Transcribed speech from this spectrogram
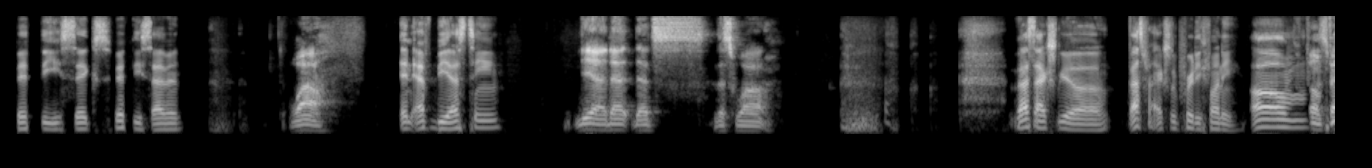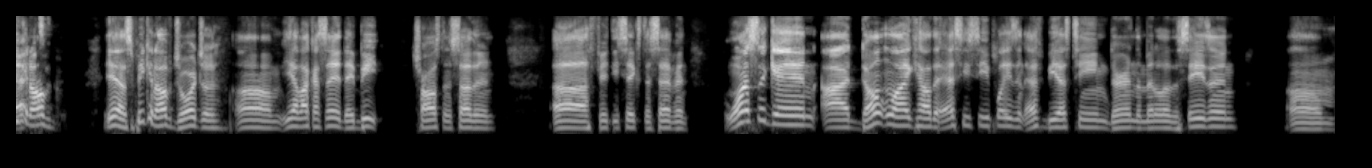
56 57. Wow. An FBS team. Yeah, that that's that's wild. that's actually uh that's actually pretty funny. Um Fun speaking fact. of yeah, speaking of Georgia, um yeah, like I said, they beat Charleston Southern uh 56 to 7. Once again, I don't like how the SEC plays an FBS team during the middle of the season. Um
